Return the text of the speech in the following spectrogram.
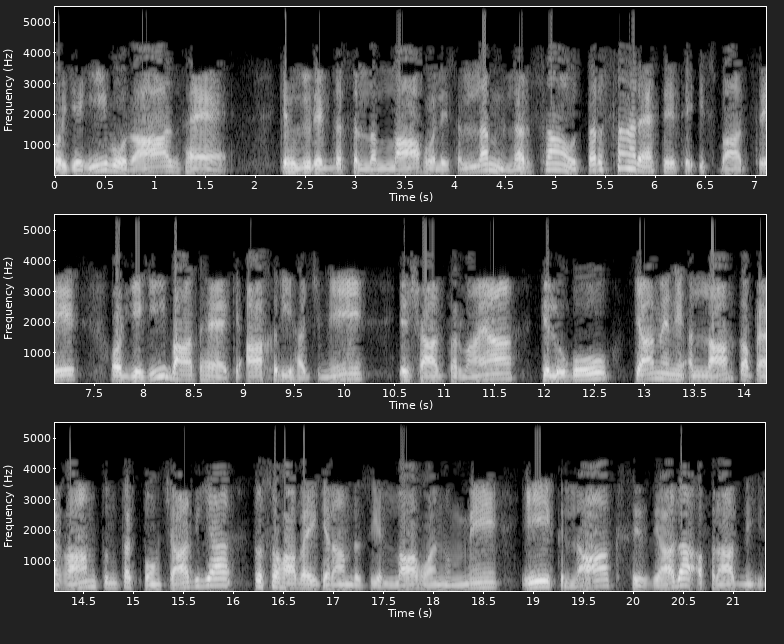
اور یہی وہ راز ہے کہ حضور اقدس صلی اللہ علیہ وسلم لرساں و ترساں رہتے تھے اس بات سے، اور یہی بات ہے کہ آخری حج میں ارشاد فرمایا کہ لوگوں کیا میں نے اللہ کا پیغام تم تک پہنچا دیا؟ تو صحابہ کرام رضی اللہ عنہ میں ایک لاکھ سے زیادہ افراد نے اس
